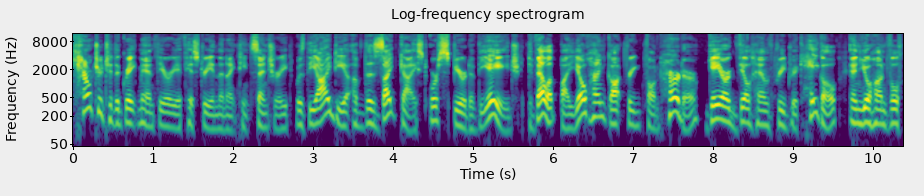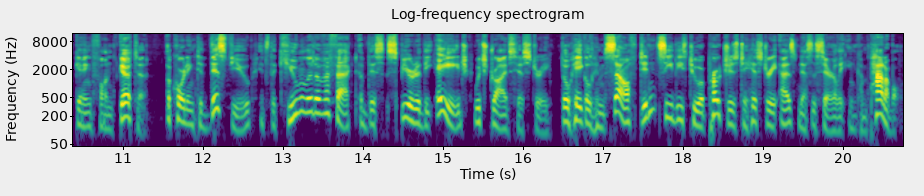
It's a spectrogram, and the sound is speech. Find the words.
Counter to the great man theory of history in the 19th century was the idea of the Zeitgeist or spirit of the age, developed by Johann Gottfried von Herder, Georg Wilhelm Friedrich Hegel, and Johann Wolfgang von Goethe. According to this view, it's the cumulative effect of this spirit of the age which drives history, though Hegel himself didn't see these two approaches to history as necessarily incompatible.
